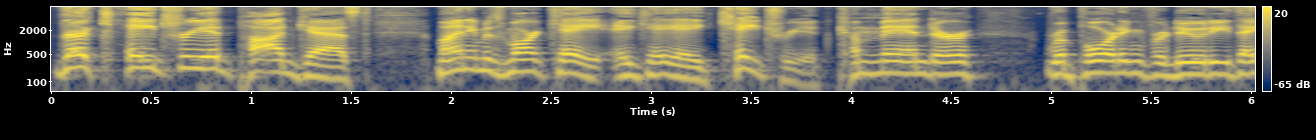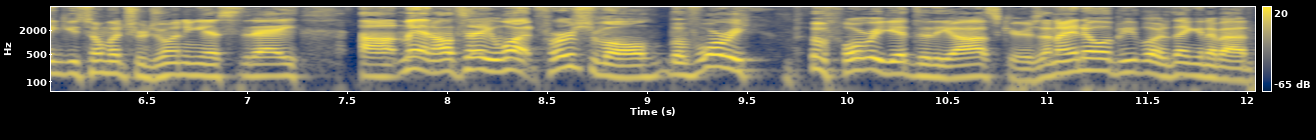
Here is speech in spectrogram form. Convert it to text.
the Catriot Podcast. My name is Mark Kaye, aka Catriot, Commander, reporting for duty. Thank you so much for joining us today. Uh, man, I'll tell you what. First of all, before we before we get to the Oscars, and I know what people are thinking about,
